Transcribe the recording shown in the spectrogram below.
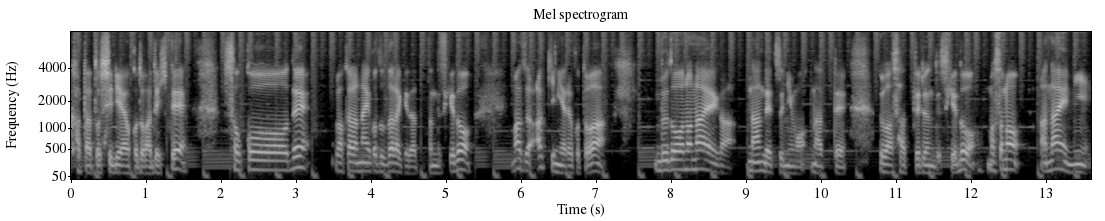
方と知り合うことができてそこでわからないことだらけだったんですけどまず秋にやることはブドウの苗が何列にもなって植わさってるんですけど、まあ、その苗に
